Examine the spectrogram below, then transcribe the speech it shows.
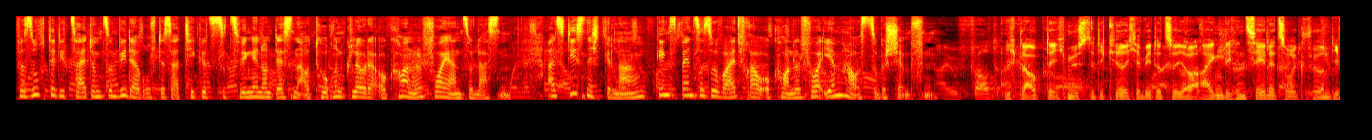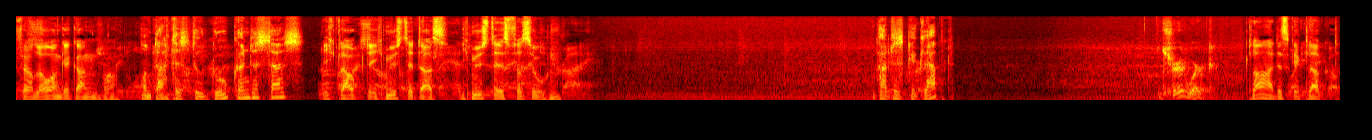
versuchte die Zeitung zum Widerruf des Artikels zu zwingen und dessen Autorin Clodagh O'Connell feuern zu lassen. Als dies nicht gelang, ging Spencer so weit, Frau O'Connell vor ihrem Haus zu beschimpfen. Ich glaubte, ich müsste die Kirche wieder zu ihrer eigentlichen Seele zurückführen, die verloren gegangen gegangen war. Und dachtest du, du könntest das? Ich glaubte, ich müsste das. Ich müsste es versuchen. Hat es geklappt? Klar hat es geklappt.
